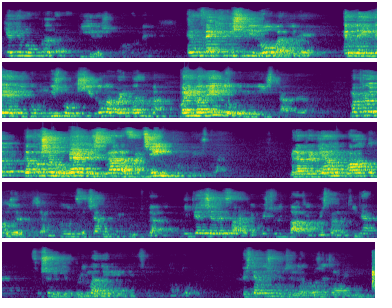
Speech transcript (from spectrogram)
che abbiamo ancora da capire, secondo me. È un vecchio che si rinnova, direi. È una idea di comunismo che si rinnova, ma, ma rimanendo comunista, però. Ma però la possiamo perdere strada facendo questa. Me la perdiamo quando cosa la facciamo? Quando non facciamo più cultura. Mi piacerebbe fare questo dibattito questa mattina fosse messo prima delle elezioni, non dopo. Stiamo discutendo una cosa già avvenuta.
